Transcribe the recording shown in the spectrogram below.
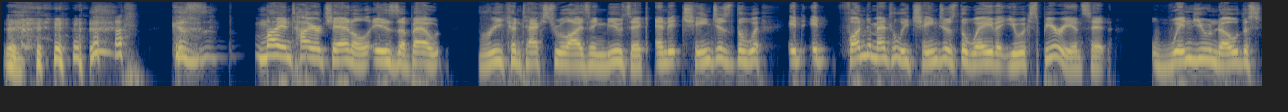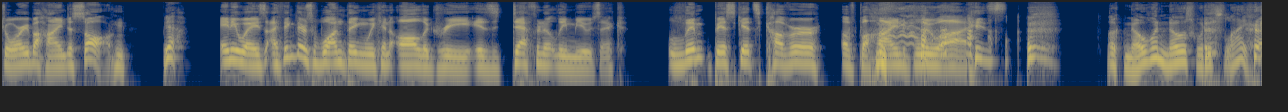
Because my entire channel is about recontextualizing music and it changes the way it, it fundamentally changes the way that you experience it when you know the story behind a song. Yeah. Anyways, I think there's one thing we can all agree is definitely music. Limp Bizkit's cover of Behind Blue Eyes. Look, no one knows what it's like.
